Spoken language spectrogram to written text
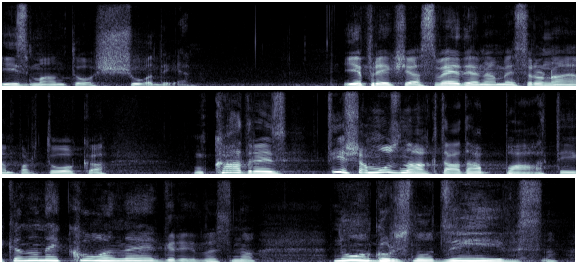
izmanto šodien. Iepriekšējā svētdienā mēs runājām par to, ka kādreiz tiešām uznāk tāda apātija, ka nu neko negribas, nu, nogurs no dzīves. Nu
